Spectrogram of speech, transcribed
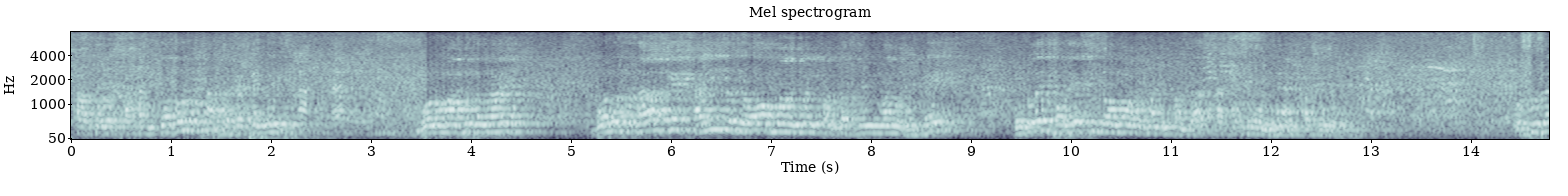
ছাত্র ছাত্রী যত খাতাটা ফেলবে বন মাহুত নয় বন কথাকে খালি যদি অমান ইমান পান্ডা তুমি মান হবে সেইগুলাই ফলে ছিল অমান ইমান পান্ডা ছাত্র সঙ্গে নিয়ে আসা অসুবিধা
